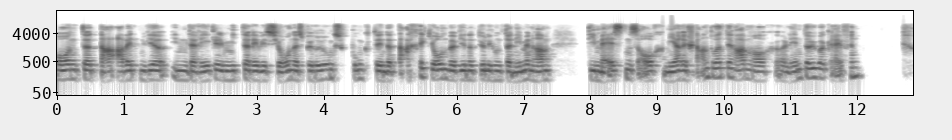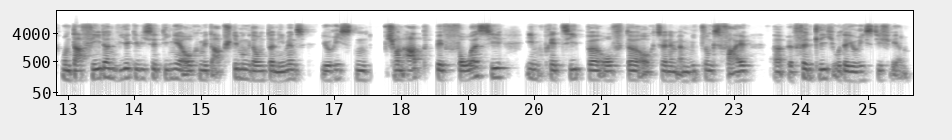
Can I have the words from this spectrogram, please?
Und äh, da arbeiten wir in der Regel mit der Revision als Berührungspunkte in der Dachregion, weil wir natürlich Unternehmen haben, die meistens auch mehrere Standorte haben, auch äh, länderübergreifend. Und da federn wir gewisse Dinge auch mit Abstimmung der Unternehmensjuristen schon ab, bevor sie im Prinzip äh, oft auch zu einem Ermittlungsfall öffentlich oder juristisch werden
